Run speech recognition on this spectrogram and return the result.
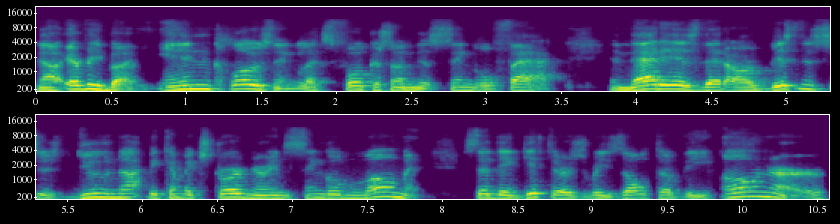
Now, everybody, in closing, let's focus on this single fact, and that is that our businesses do not become extraordinary in a single moment. So they get there as a result of the owner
